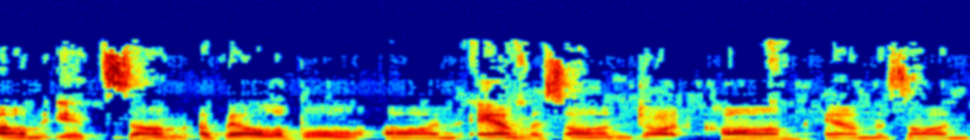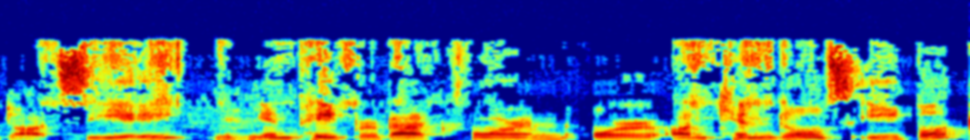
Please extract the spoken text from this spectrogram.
um, it's um, available on Amazon.com, Amazon.ca mm-hmm. in paperback form or on Kindle's ebook.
